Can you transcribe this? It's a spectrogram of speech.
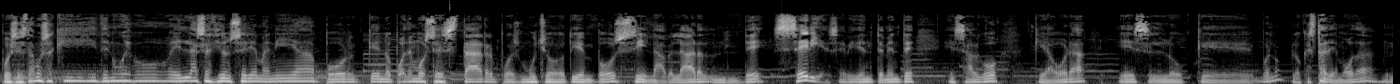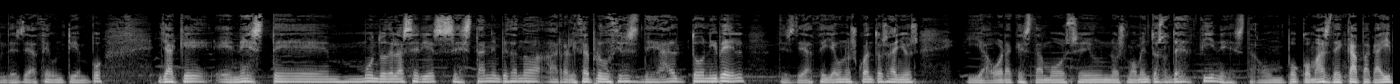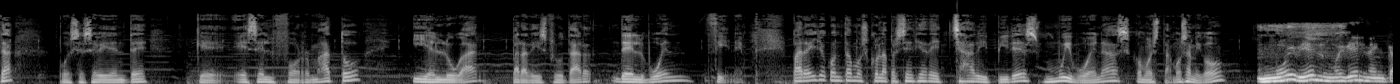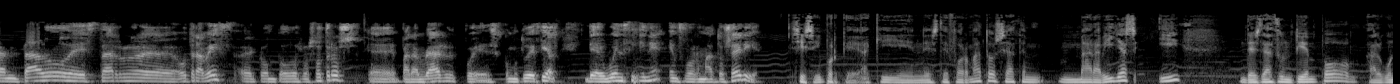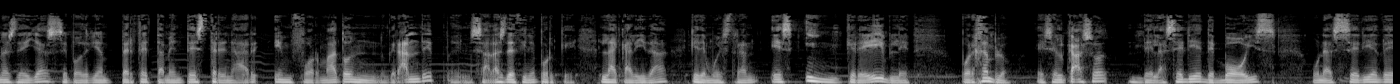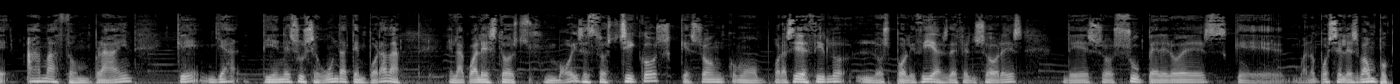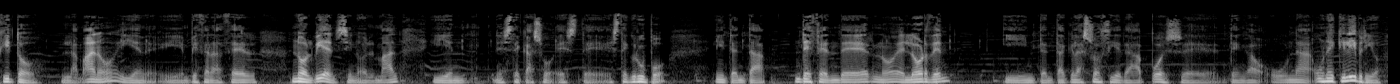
Pues estamos aquí de nuevo en la sección Serie Manía porque no podemos estar pues mucho tiempo sin hablar de series. Evidentemente es algo que ahora es lo que, bueno, lo que está de moda desde hace un tiempo, ya que en este mundo de las series se están empezando a realizar producciones de alto nivel desde hace ya unos cuantos años y ahora que estamos en unos momentos donde el cine está un poco más de capa caída, pues es evidente que es el formato y el lugar para disfrutar del buen cine. Para ello contamos con la presencia de Xavi Pires. Muy buenas, ¿cómo estamos, amigo? Muy bien, muy bien. Encantado de estar eh, otra vez eh, con todos vosotros eh, para hablar, pues, como tú decías, del buen cine en formato serie. Sí, sí, porque aquí en este formato se hacen maravillas y desde hace un tiempo algunas de ellas se podrían perfectamente estrenar en formato en grande en salas de cine porque la calidad que demuestran es increíble. Por ejemplo, es el caso de la serie The Boys, una serie de Amazon Prime que ya tiene su segunda temporada, en la cual estos boys, estos chicos, que son como, por así decirlo, los policías defensores de esos superhéroes que, bueno, pues se les va un poquito la mano y, y, empiezan a hacer no el bien, sino el mal. Y en este caso, este, este grupo intenta defender, ¿no? El orden e intenta que la sociedad, pues, eh, tenga una, un equilibrio.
